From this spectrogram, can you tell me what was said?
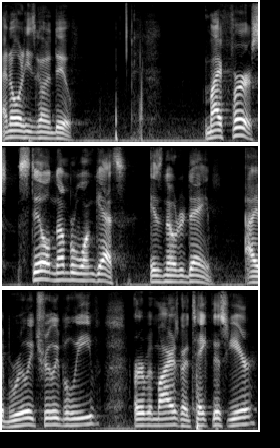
I know what he's going to do. My first, still number one guess is Notre Dame. I really truly believe Urban Meyer is going to take this year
